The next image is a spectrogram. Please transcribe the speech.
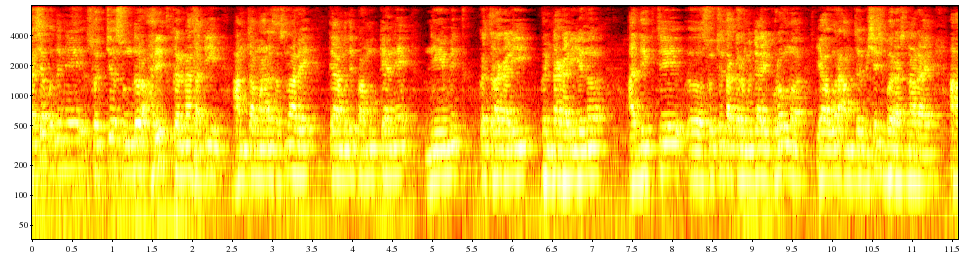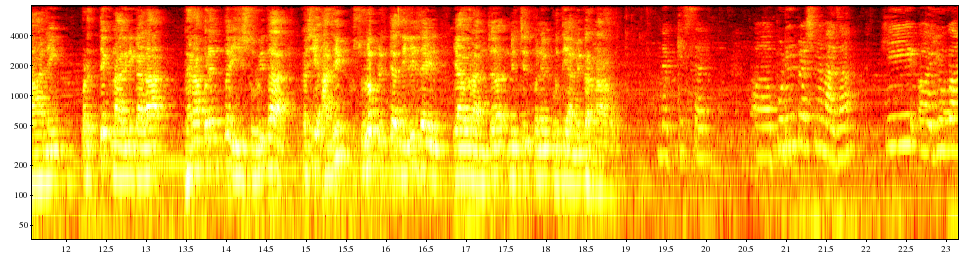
कशा पद्धतीने स्वच्छ सुंदर हरित करण्यासाठी आमचा मानस असणार आहे त्यामध्ये प्रामुख्याने नियमित कचरा गाडी घंटा गाडी येणं अधिकचे स्वच्छता कर्मचारी पुरवणं यावर आमचा विशेष भर असणार आहे. आणि प्रत्येक नागरिकाला घरापर्यंत ही सुविधा कशी अधिक सुलभरित्या दिली जाईल यावर आमचं निश्चितपणे कृती आम्ही करणार आहोत. नक्कीच सर. पुढील प्रश्न माझा की युवा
